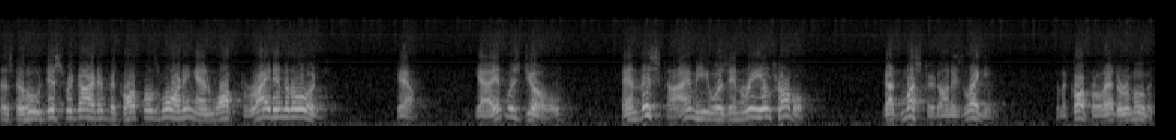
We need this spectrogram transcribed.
as to who disregarded the corporal's warning and walked right into the woods. Yeah. Yeah, it was Joe. And this time he was in real trouble. Got mustard on his legging, and the corporal had to remove it.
